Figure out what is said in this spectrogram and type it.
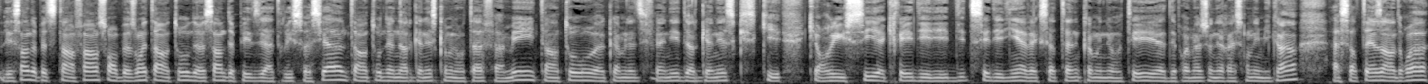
les, centres de petite enfance ont besoin tantôt d'un centre de pédiatrie sociale, tantôt d'un organisme communautaire famille, tantôt, euh, comme l'a dit Fanny, d'organismes qui, qui, ont réussi à créer des, des, des liens avec certaines communautés euh, des premières générations d'immigrants. À certains endroits,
